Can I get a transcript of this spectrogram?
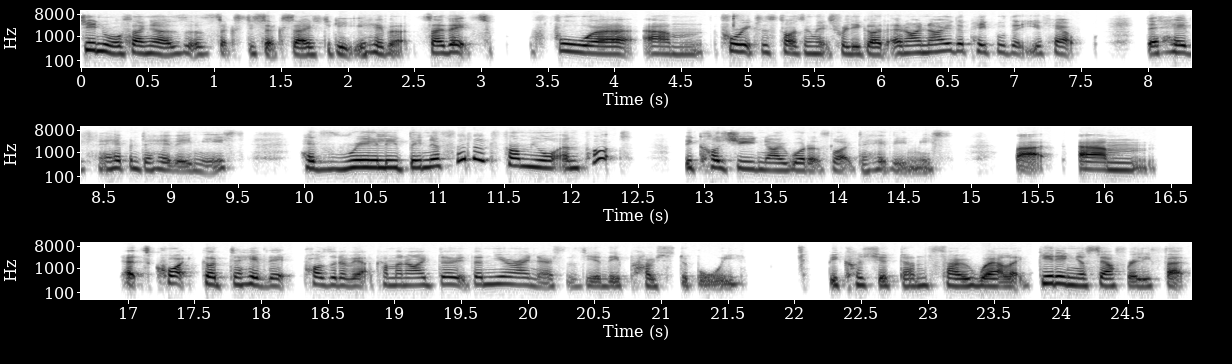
general thing is, is 66 days to get your habit. So that's for um, for exercising. That's really good. And I know the people that you've helped that have happened to have MS have really benefited from your input because you know what it's like to have MS. But um, it's quite good to have that positive outcome. And I do, the neuro nurses, you're the poster boy because you've done so well at getting yourself really fit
